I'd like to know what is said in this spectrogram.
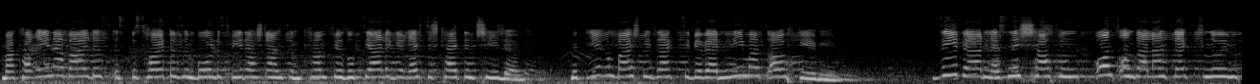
Macarena Valdes ist bis heute Symbol des Widerstands im Kampf für soziale Gerechtigkeit in Chile. Mit ihrem Beispiel sagt sie, wir werden niemals aufgeben. Sie werden es nicht schaffen, uns unser Land wegzunehmen,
